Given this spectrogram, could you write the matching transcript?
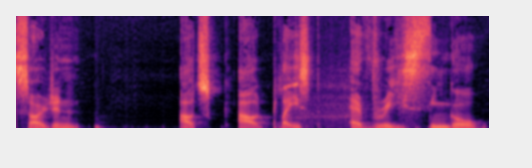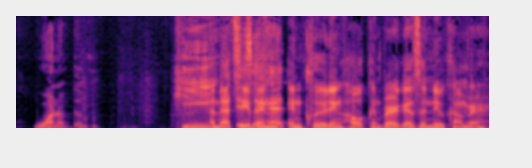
Sargeant out outplaced every single one of them. He and that's even ahead. including Hulkenberg as a newcomer.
